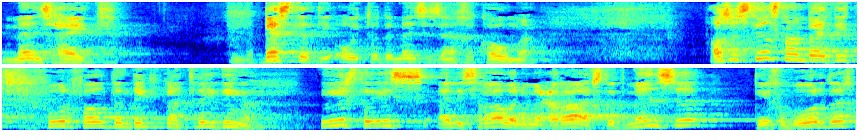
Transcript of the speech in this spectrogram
mensheid. En de beste die ooit tot de mensen zijn gekomen. Als we stilstaan bij dit voorval, dan denk ik aan twee dingen. Eerste is al-Isra wal-Mi'raj. Dat mensen tegenwoordig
